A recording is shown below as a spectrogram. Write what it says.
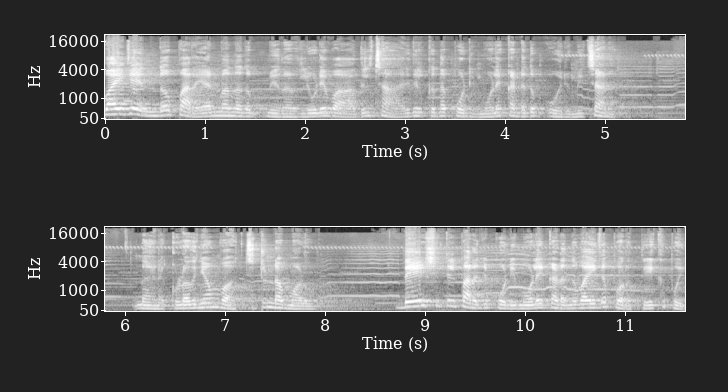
വൈകി എന്തോ പറയാൻ വന്നതും മിററിലൂടെ വാതിൽ ചാരി നിൽക്കുന്ന പൊടിമോളെ കണ്ടതും ഒരുമിച്ചാണ്. നിനക്കുള്ളത് ഞാൻ വച്ചിട്ടുണ്ടാവും അമ്മാളു. ദേഷ്യത്തിൽ പറഞ്ഞ് പൊടിമോളെ കടന്ന് വൈക പുറത്തേക്ക് പോയി.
